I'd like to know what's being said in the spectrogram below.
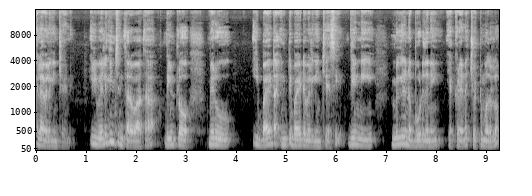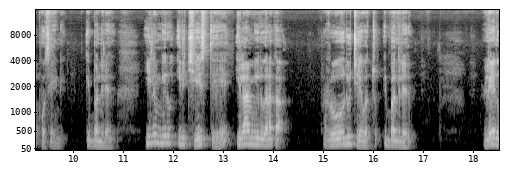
ఇలా వెలిగించేయండి. ఈ వెలిగించిన తర్వాత దీంట్లో మీరు ఈ బయట ఇంటి బయట వెలిగించేసి దీన్ని మిగిలిన బూడిదని ఎక్కడైనా చెట్టు మొదల్లో పోసేయండి. ఇబ్బంది లేదు. ఇలా మీరు ఇది చేస్తే ఇలా మీరు గనక రోజు చేయవచ్చు. ఇబ్బంది లేదు. లేదు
